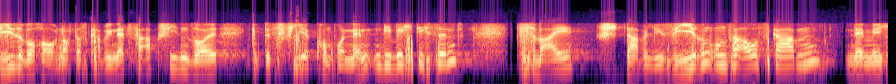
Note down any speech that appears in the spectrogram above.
diese Woche auch noch das Kabinett verabschieden soll, gibt es vier Komponenten, die wichtig sind. Zwei stabilisieren unsere Ausgaben, nämlich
